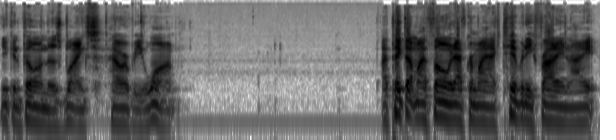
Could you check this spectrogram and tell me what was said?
You can fill in those blanks however you want. I picked up my phone after my activity Friday night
